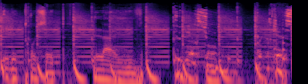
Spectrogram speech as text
Electro 7 live, version podcast.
